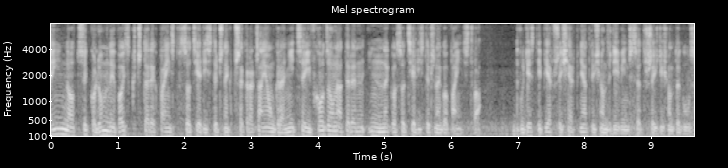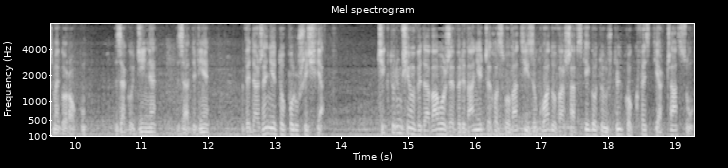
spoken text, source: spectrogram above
Tej nocy kolumny wojsk czterech państw socjalistycznych przekraczają granicę i wchodzą na teren innego socjalistycznego państwa. 21 sierpnia 1968 roku. Za godzinę, za dwie, wydarzenie to poruszy świat. Ci, którym się wydawało, że wyrwanie Czechosłowacji z Układu Warszawskiego to już tylko kwestia czasu,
